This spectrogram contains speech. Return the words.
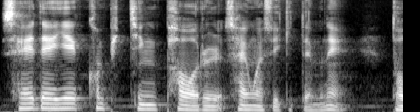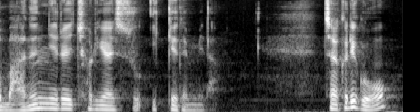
세 대의 computing power를 사용할 수 있기 때문에 더 많은 일을 처리할 수 있게 됩니다. 자 그리고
